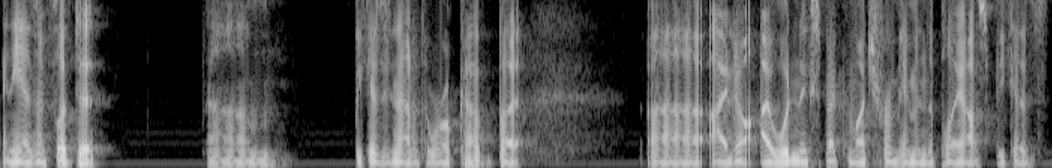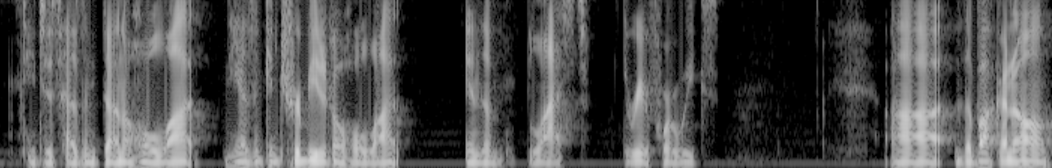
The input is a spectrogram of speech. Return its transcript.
and he hasn't flipped it um, because he's not at the World Cup. But uh, I don't. I wouldn't expect much from him in the playoffs because he just hasn't done a whole lot. He hasn't contributed a whole lot in the last three or four weeks. Uh, the Bacchanal.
